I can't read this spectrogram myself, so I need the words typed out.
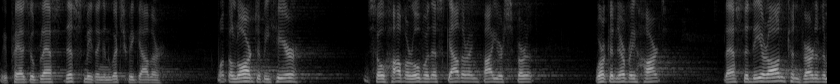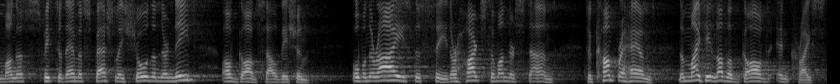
We pray that you'll bless this meeting in which we gather. Want the Lord to be here and so hover over this gathering by your Spirit. Work in every heart. Bless the dear unconverted among us. Speak to them especially. Show them their need of God's salvation. Open their eyes to see, their hearts to understand, to comprehend the mighty love of God in Christ,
